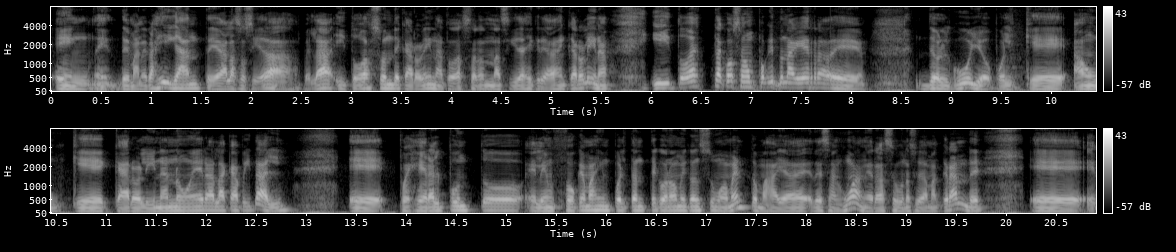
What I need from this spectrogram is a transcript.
en, de manera gigante a la sociedad, ¿verdad? Y todas son de Carolina, todas son nacidas y criadas en Carolina. Y toda esta cosa es un poquito una guerra de, orgullo, porque aunque Carolina no era la capital, eh, pues era el punto, el enfoque más importante económico en su momento, más allá de, San Juan, era una ciudad más grande. Eh,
